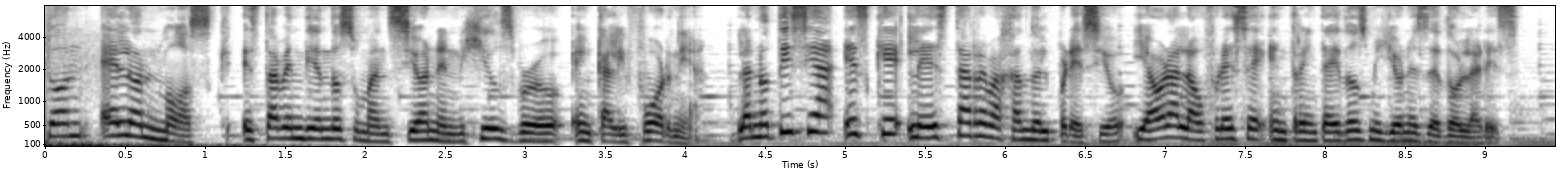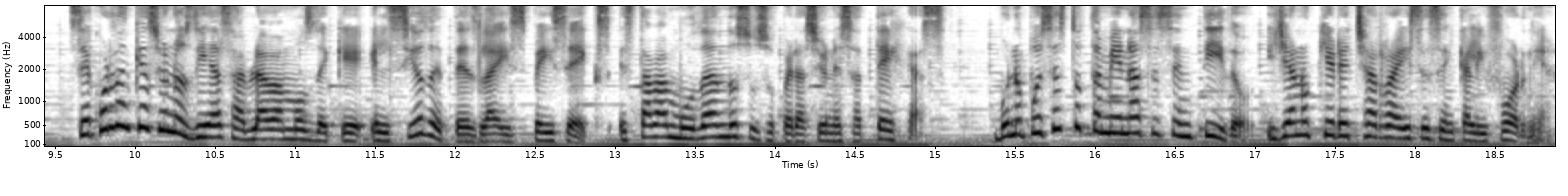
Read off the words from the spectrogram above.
Don Elon Musk está vendiendo su mansión en Hillsborough, en California. La noticia es que le está rebajando el precio y ahora la ofrece en 32 millones de dólares. ¿Se acuerdan que hace unos días hablábamos de que el CEO de Tesla y SpaceX estaba mudando sus operaciones a Texas? Bueno, pues esto también hace sentido y ya no quiere echar raíces en California.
